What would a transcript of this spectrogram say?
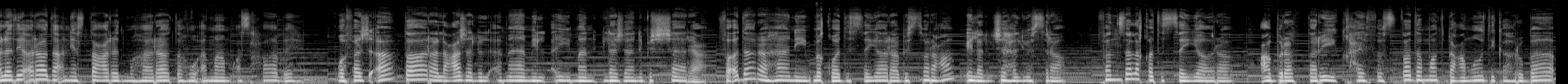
الذي أراد أن يستعرض مهاراته أمام أصحابه. وفجأة طار العجل الأمامي الأيمن إلى جانب الشارع فأدار هاني مقود السيارة بسرعة إلى الجهة اليسرى فانزلقت السيارة عبر الطريق حيث اصطدمت بعمود كهرباء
